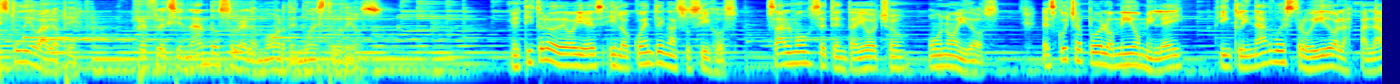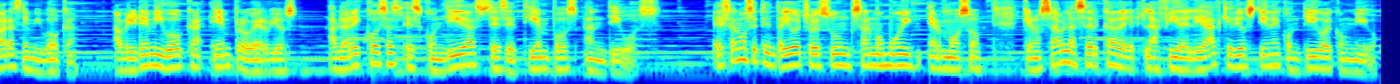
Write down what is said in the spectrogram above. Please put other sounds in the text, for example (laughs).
Estudio Agape, reflexionando sobre el amor de nuestro Dios. El título de hoy es Y lo cuenten a sus hijos. Salmo 78, 1 y 2. Escucha, pueblo mío, mi ley, inclinad vuestro oído a las palabras de mi boca. Abriré mi boca en proverbios, hablaré cosas escondidas desde tiempos antiguos. El Salmo 78 es un salmo muy hermoso que nos habla acerca de la fidelidad que Dios tiene contigo y conmigo.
